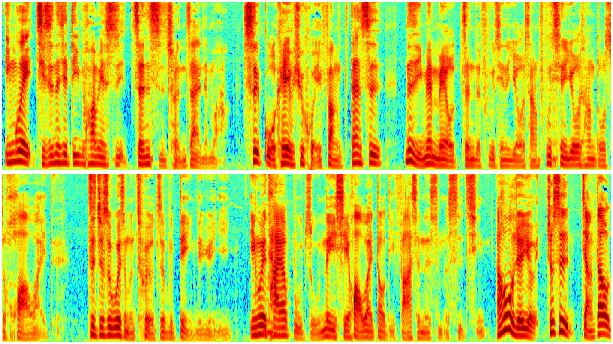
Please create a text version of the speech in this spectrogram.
因为其实那些 DV 画面是真实存在的嘛，是我可以去回放的，但是那里面没有真的父亲的忧伤，父亲的忧伤都是画外的，这就是为什么会有这部电影的原因。因为他要补足那些画外到底发生了什么事情，然后我觉得有就是讲到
